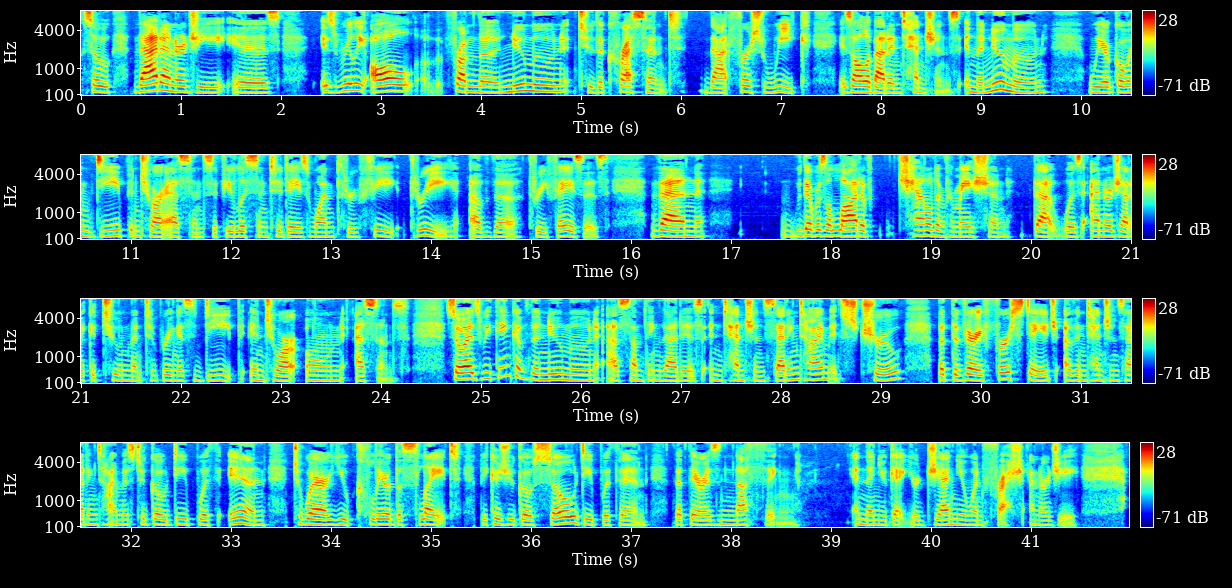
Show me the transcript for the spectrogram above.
So that energy is is really all from the new moon to the crescent. That first week is all about intentions. In the new moon, we are going deep into our essence. If you listen to days one through fee- three of the three phases, then there was a lot of channeled information that was energetic attunement to bring us deep into our own essence. So, as we think of the new moon as something that is intention setting time, it's true, but the very first stage of intention setting time is to go deep within to where you clear the slate because you go so deep within that there is nothing. And then you get your genuine, fresh energy.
